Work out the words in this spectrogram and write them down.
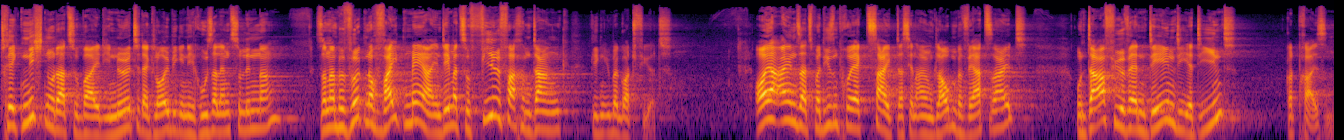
trägt nicht nur dazu bei, die Nöte der Gläubigen in Jerusalem zu lindern, sondern bewirkt noch weit mehr, indem er zu vielfachem Dank gegenüber Gott führt. Euer Einsatz bei diesem Projekt zeigt, dass ihr in eurem Glauben bewährt seid und dafür werden denen, die ihr dient, Gott preisen.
